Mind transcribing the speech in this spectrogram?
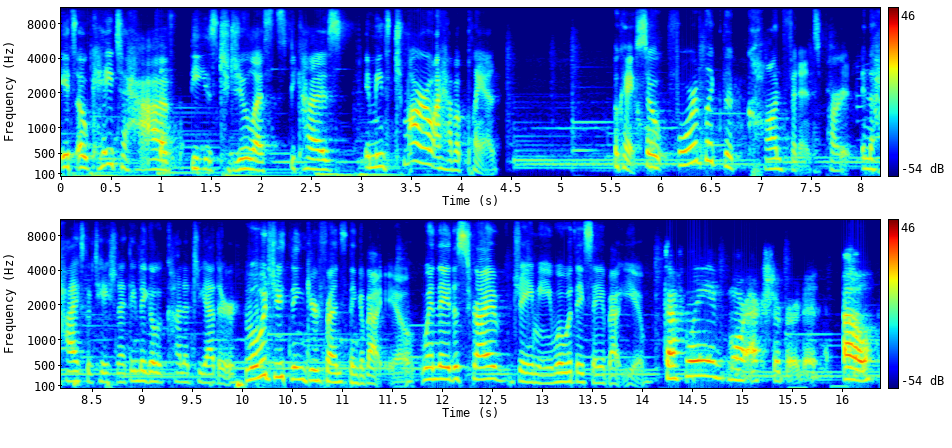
it's okay to have these to-do lists because it means tomorrow I have a plan. Okay, so for like the confidence part and the high expectation, I think they go kind of together. What would you think your friends think about you? When they describe Jamie, what would they say about you? Definitely more extroverted. Oh,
